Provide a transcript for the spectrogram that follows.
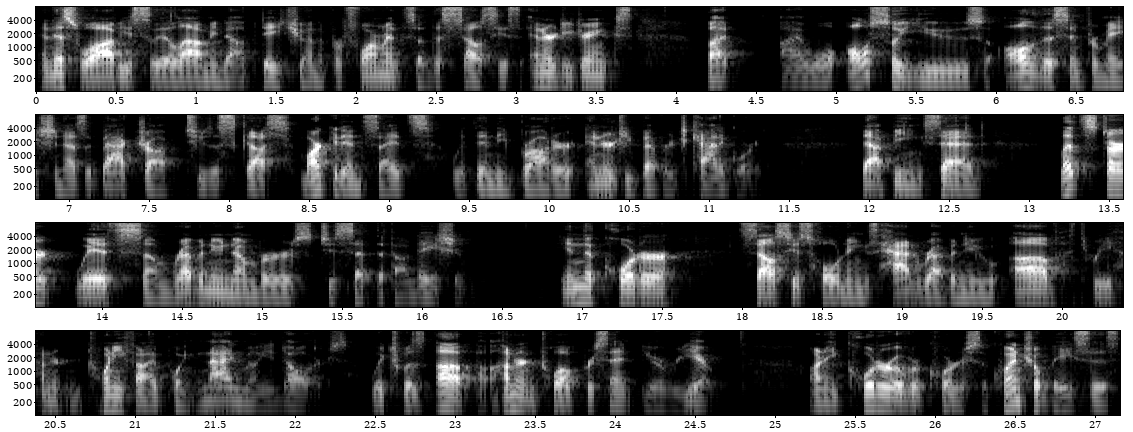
And this will obviously allow me to update you on the performance of the Celsius energy drinks, but I will also use all of this information as a backdrop to discuss market insights within the broader energy beverage category. That being said, Let's start with some revenue numbers to set the foundation. In the quarter, Celsius Holdings had revenue of $325.9 million, which was up 112% year over year. On a quarter over quarter sequential basis,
